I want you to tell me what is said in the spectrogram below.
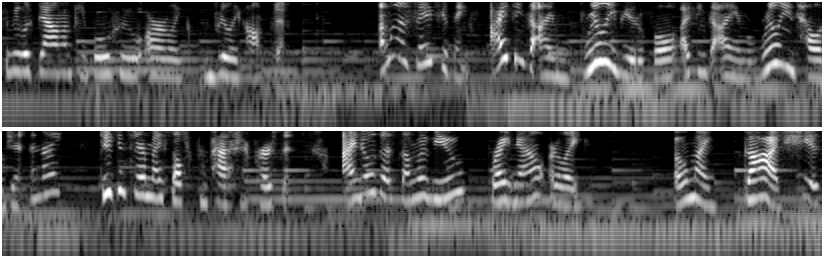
do we look down on people who are like really confident? I'm to say few things. I think that I'm really beautiful. I think that I am really intelligent, and I do consider myself a compassionate person. I know that some of you right now are like, oh my god, she is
